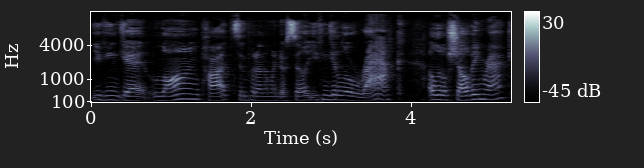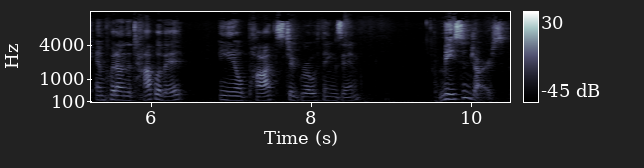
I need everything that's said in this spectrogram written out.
You can get long pots and put on the windowsill. You can get a little rack, a little shelving rack, and put on the top of it, you know, pots to grow things in. Mason jars.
